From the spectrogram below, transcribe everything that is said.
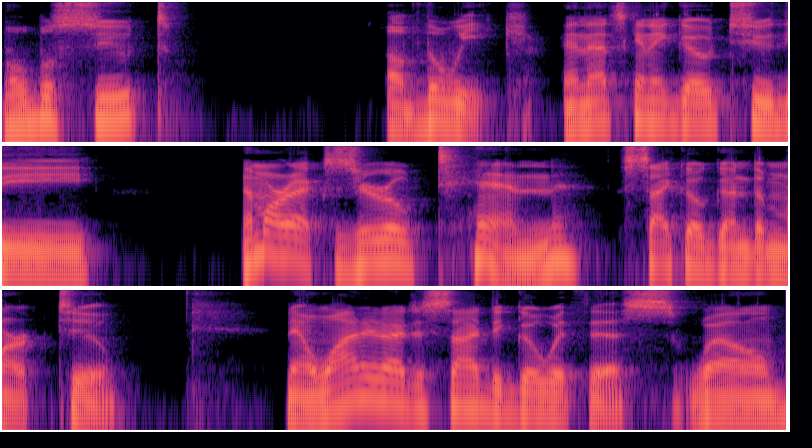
mobile suit of the week. And that's going to go to the MRX 010 Psycho Gundam Mark II. Now, why did I decide to go with this? Well,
